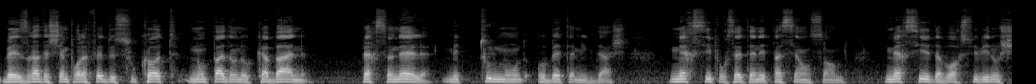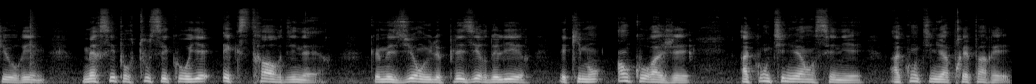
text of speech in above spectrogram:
Bezrat Hashem pour la fête de Sukkot, non pas dans nos cabanes, personnel, mais tout le monde au Beth Amikdash. Merci pour cette année passée ensemble. Merci d'avoir suivi nos shiurim. Merci pour tous ces courriers extraordinaires que mes yeux ont eu le plaisir de lire et qui m'ont encouragé à continuer à enseigner, à continuer à préparer,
